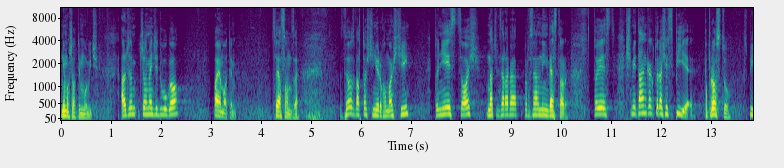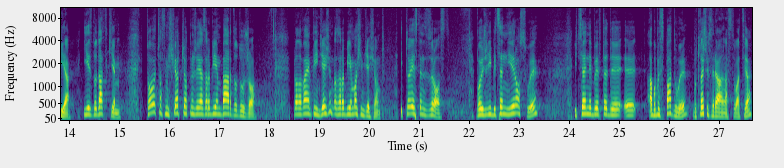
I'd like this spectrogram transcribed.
Nie muszę o tym mówić. Ale czy, czy on będzie długo? Powiem o tym, co ja sądzę. Wzrost wartości nieruchomości to nie jest coś, na czym zarabia profesjonalny inwestor. To jest śmietanka, która się spije. Po prostu spija. I jest dodatkiem. To czasem świadczy o tym, że ja zarobiłem bardzo dużo. Planowałem 50, a zarobiłem 80. I to jest ten wzrost. Bo jeżeli by ceny nie rosły i ceny by wtedy y, albo by spadły, bo to też jest realna sytuacja,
